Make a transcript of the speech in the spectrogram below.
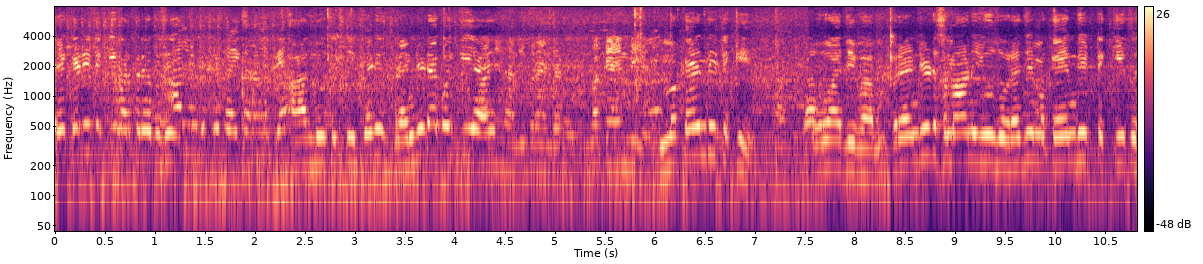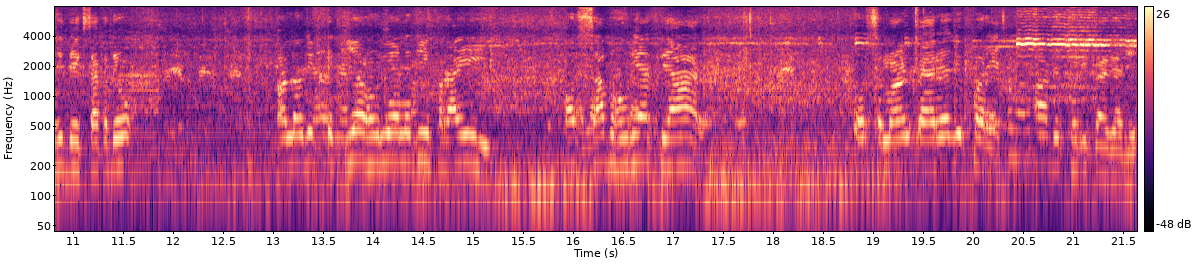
ਇਹ ਕਿਹੜੀ ਟਿੱਕੀ ਵਰਤ ਰਹੇ ਹੋ ਤੁਸੀਂ? ਆਲੂ ਟਿੱਕੀ ਫਰਾਈ ਕਰਨ ਲੱਗਿਆ। ਆਲੂ ਟਿੱਕੀ ਕਿਹੜੀ? ਬ੍ਰਾਂਡਡ ਹੈ ਕੋਈ? ਕੀ ਹੈ ਹਾਂਜੀ ਇਹ ਹਾਂਜੀ ਬ੍ਰਾਂਡਡ ਮਕੈਨ ਦੀ ਹੈ। ਮਕੈਨ ਦੀ ਟਿੱਕੀ। ਵਾਹ ਜੀ ਵਾਹ। ਬ੍ਰਾਂਡਡ ਸਮਾਨ ਯੂਜ਼ ਹੋ ਰਿਹਾ ਜੀ। ਮਕੈਨ ਦੀ ਟਿੱਕੀ ਤੁਸੀਂ ਦੇਖ ਸਕਦੇ ਹੋ। ਆਹ ਲਓ ਜੀ ਟਿੱਕੀਆਂ ਹੋ ਰਹੀਆਂ ਨੇ ਜੀ ਫਰਾਈ ਔਰ ਸਭ ਹੋ ਰਿਹਾ ਤਿਆਰ। ਔਰ ਸਮਾਨ ਪੈ ਰਿਹਾ ਜੀ ਉੱਪਰ। ਆ ਦੇਖੋ ਜੀ ਪੈ ਗਿਆ ਜੀ।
